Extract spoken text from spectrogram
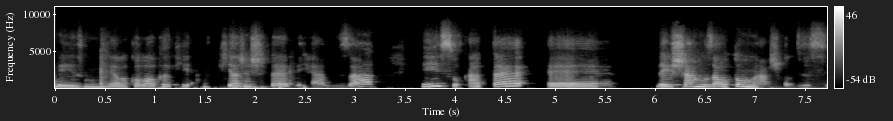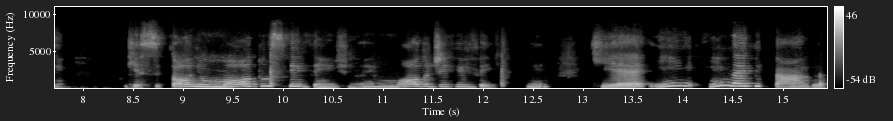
mesmo. Né? Ela coloca que, que a gente deve realizar isso até é, deixarmos automático. Ela diz assim, que se torne um modus vivendi, né? um modo de viver, né? que é in, inevitável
